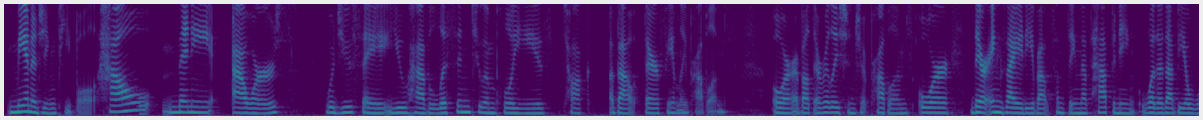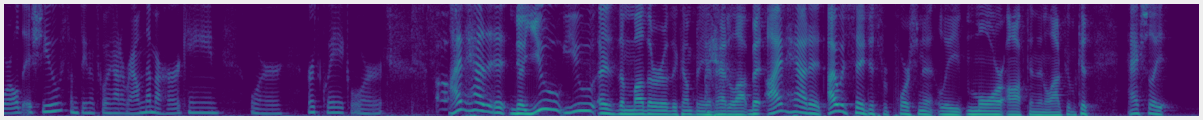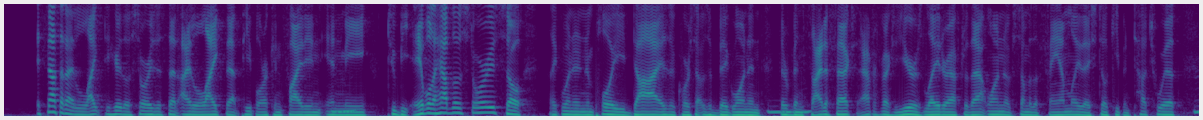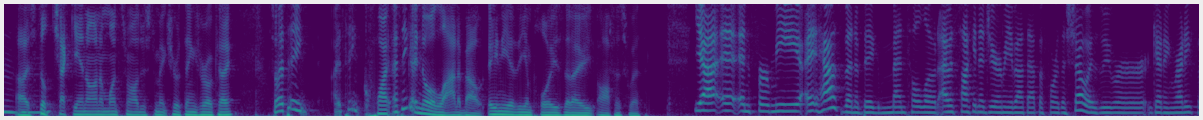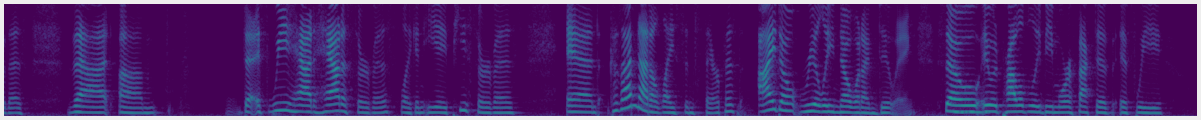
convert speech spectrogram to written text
Managing people, how many hours would you say you have listened to employees talk about their family problems or about their relationship problems or their anxiety about something that's happening, whether that be a world issue, something that's going on around them, a hurricane or earthquake or Oh. I've had it. No, you you as the mother of the company have had a lot, but I've had it. I would say disproportionately more often than a lot of people because actually, it's not that I like to hear those stories. It's that I like that people are confiding in me mm-hmm. to be able to have those stories. So, like when an employee dies, of course, that was a big one, and there have been mm-hmm. side effects, after effects years later after that one of some of the family they still keep in touch with, uh, mm-hmm. still check in on them once in a while just to make sure things are okay. So I think I think quite I think I know a lot about any of the employees that I office with. Yeah, and for me, it has been a big mental load. I was talking to Jeremy about that before the show as we were getting ready for this. That um, that if we had had a service like an EAP service, and because I'm not a licensed therapist, I don't really know what I'm doing. So it would probably be more effective if we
